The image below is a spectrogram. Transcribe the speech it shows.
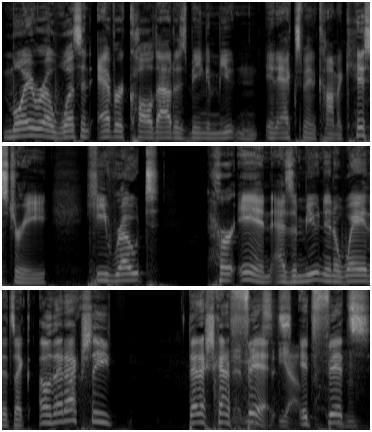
Moira wasn't ever called out as being a mutant in X-Men comic history, he wrote her in as a mutant in a way that's like, oh, that actually that actually kind of It makes- fits. yeah. It fits.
